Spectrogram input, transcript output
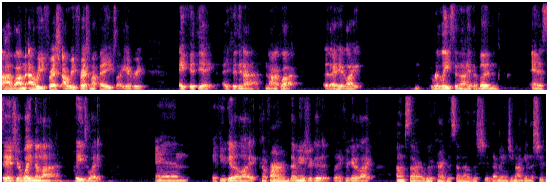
I, I, I refresh I refresh my page like every eight fifty eight, eight fifty nine, nine o'clock. And I hit like release and I hit the button and it says you're waiting in line. Please wait. And if you get a like confirm, that means you're good. But if you get a like, I'm sorry, we're currently sold out of this shoe, that means you're not getting the shoe.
